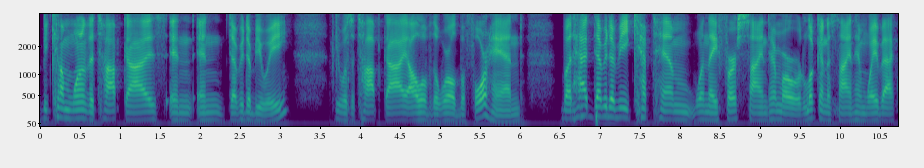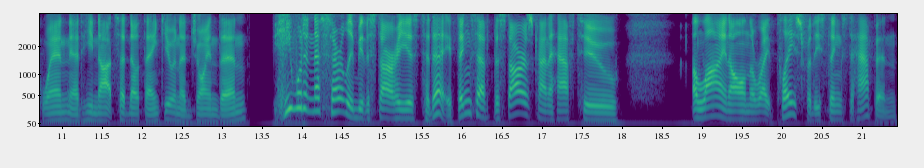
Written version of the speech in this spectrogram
become one of the top guys in in WWE. He was a top guy all over the world beforehand but had WWE kept him when they first signed him or were looking to sign him way back when, had he not said no thank you and had joined then, he wouldn't necessarily be the star he is today. Things have the stars kind of have to align all in the right place for these things to happen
